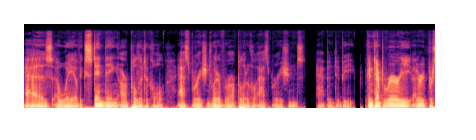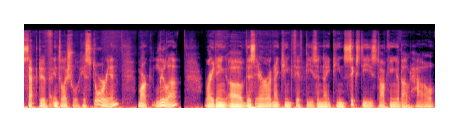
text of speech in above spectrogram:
as a way of extending our political aspirations, whatever our political aspirations happen to be. Contemporary, very perceptive intellectual historian, Mark Lilla, writing of this era, 1950s and 1960s, talking about how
